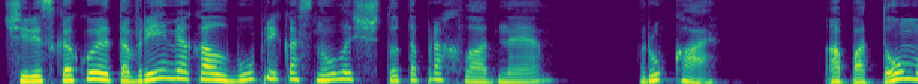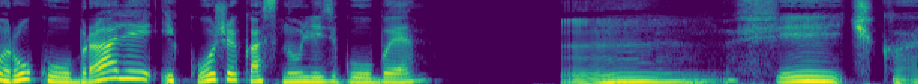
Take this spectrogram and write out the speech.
Через какое-то время к колбу прикоснулось что-то прохладное. Рука. А потом руку убрали, и коже коснулись губы. «М-м, феечка»,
